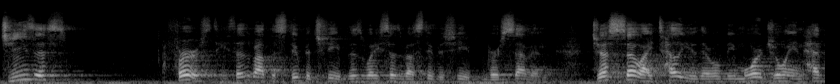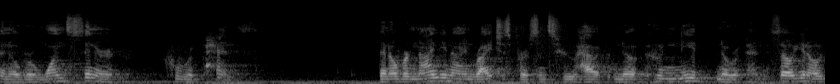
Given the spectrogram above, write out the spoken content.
Jesus, first, he says about the stupid sheep. This is what he says about stupid sheep, verse 7. Just so I tell you, there will be more joy in heaven over one sinner who repents than over 99 righteous persons who, have no, who need no repentance. So, you know,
